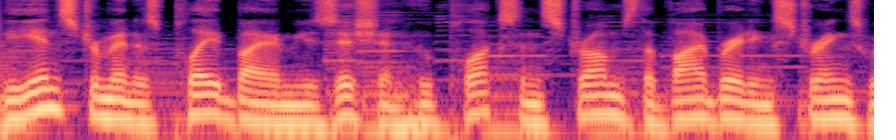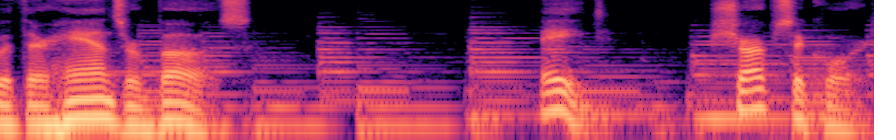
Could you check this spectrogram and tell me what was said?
The instrument is played by a musician who plucks and strums the vibrating strings with their hands or bows. 8. Sharpsichord.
